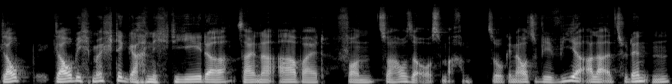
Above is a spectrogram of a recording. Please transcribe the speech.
glaube glaub ich, möchte gar nicht jeder seine Arbeit von zu Hause aus machen. So genauso wie wir alle als Studenten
